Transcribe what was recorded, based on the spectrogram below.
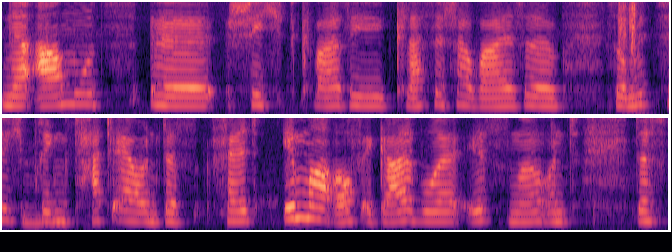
eine Armutsschicht äh, quasi klassischerweise so mit sich mhm. bringt, hat er. Und das fällt immer auf, egal wo er ist, ne, und das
